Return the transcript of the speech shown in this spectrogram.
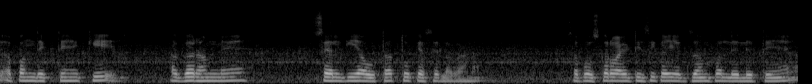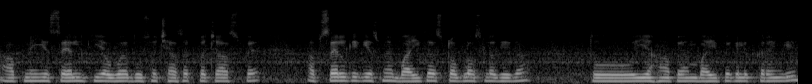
अपन देखते हैं कि अगर हमने सेल किया होता तो कैसे लगाना। सपोज़ करो आईटीसी का ही एग्ज़ाम्पल ले लेते हैं। आपने ये सेल किया हुआ है दो सौ छियासठ पचास पे। अब सेल के केस में बाई का स्टॉप लॉस लगेगा। तो यहाँ पे हम बाई पे क्लिक करेंगे।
